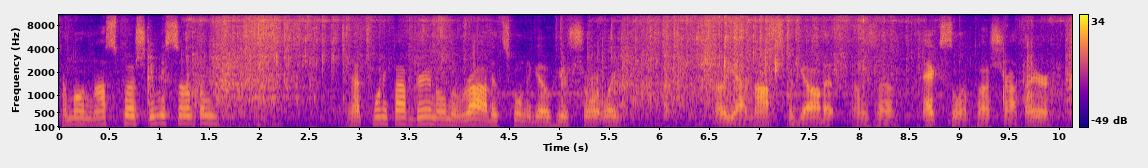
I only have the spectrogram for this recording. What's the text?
Come on, nice push. Give me something. Got 25 grand on the rod. It's going to go here shortly. Oh yeah, nice. We got it. That was an excellent push right there.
